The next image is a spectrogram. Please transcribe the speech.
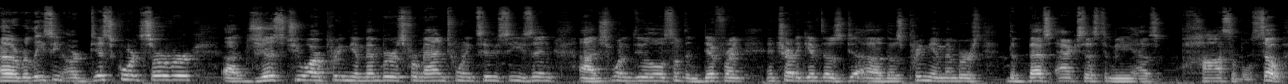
uh, releasing our Discord server uh, just to our premium members for Madden 22 season. I uh, just want to do a little something different and try to give those uh, those premium members the best access to me as possible. So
